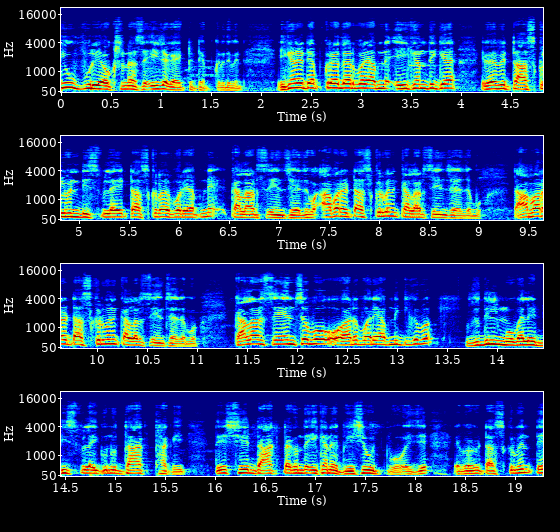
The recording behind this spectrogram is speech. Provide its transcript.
ইউপুরি অপশন আছে, এই জায়গায় একটা ট্যাপ করে দেবেন। এখানে ট্যাপ করে দেওয়ার পরে আপনি এইখান থেকে এভাবে টাচ করবেন ডিসপ্লে টাচ করার পরে আপনি কালার চেঞ্জ হয়ে যাব। আবার টাচ করবেন কালার চেঞ্জ হয়ে যাব। তা আবারও টাচ করবেন কালার চেঞ্জ হয়ে যাব। কালার চেঞ্জ হব, হওয়ার পরে আপনি কী করব? যদি মোবাইলের ডিসপ্লে কোনো দাগ থাকে, তো সেই দাগটা কিন্তু এখানে বেশি উঠবো। ওই যে, এভাবে টাচ করবেন, তে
